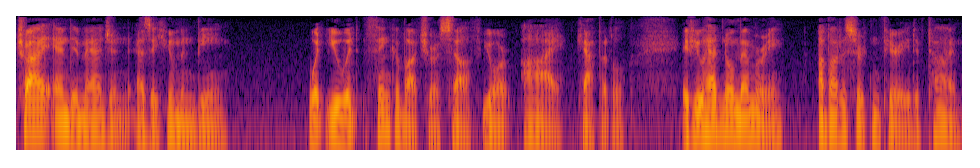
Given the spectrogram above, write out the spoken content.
Try and imagine as a human being what you would think about yourself, your I capital, if you had no memory about a certain period of time.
